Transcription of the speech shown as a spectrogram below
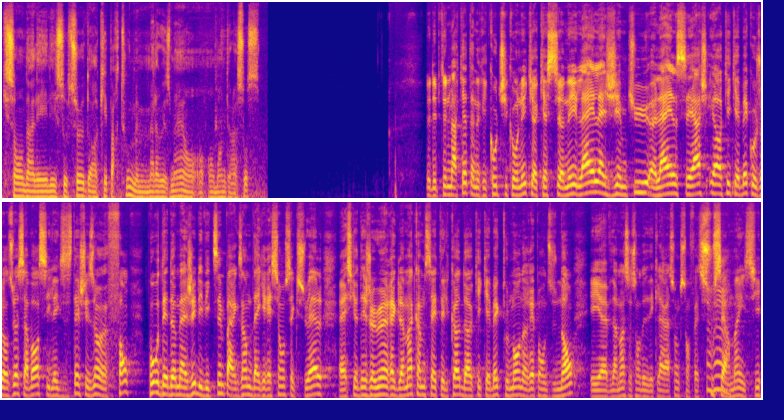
qui sont dans les, structures de hockey partout, mais malheureusement, on manque de ressources. Le député de Marquette, Enrico Ciccone, qui a questionné la LHJMQ, euh, la LCH et Hockey Québec aujourd'hui à savoir s'il existait chez eux un fonds pour dédommager des victimes, par exemple, d'agressions sexuelles. Est-ce qu'il y a déjà eu un règlement comme ça a été le cas de Hockey Québec? Tout le monde a répondu non. Et euh, évidemment, ce sont des déclarations qui sont faites sous mhm. serment ici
